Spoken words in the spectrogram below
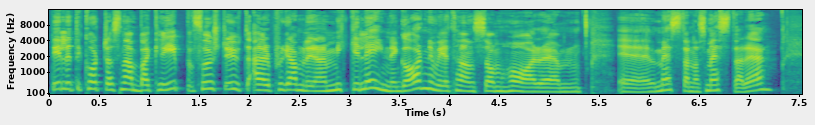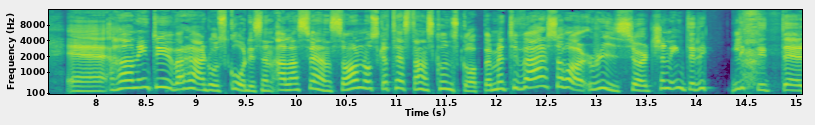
det är lite korta snabba klipp. Först ut är programledaren Micke Leijnegard, ni vet han som har ehm, eh, Mästarnas mästare. Eh, han intervjuar här då skådisen Allan Svensson och ska testa hans kunskaper men tyvärr så har researchen inte ri- riktigt eh,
